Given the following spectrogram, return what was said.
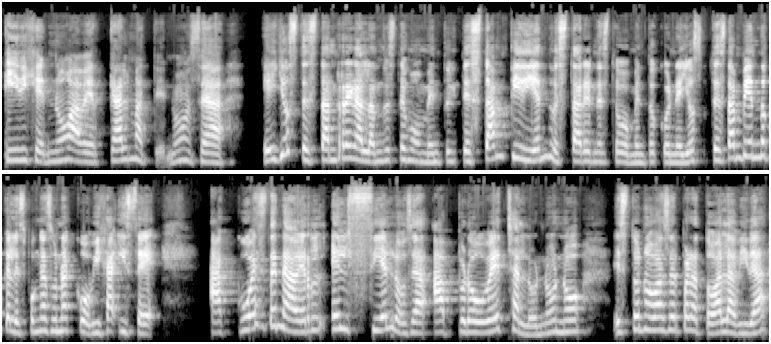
Y dije, no, a ver, cálmate, ¿no? O sea, ellos te están regalando este momento y te están pidiendo estar en este momento con ellos, te están viendo que les pongas una cobija y se acuesten a ver el cielo, o sea, aprovechalo, ¿no? No, esto no va a ser para toda la vida.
